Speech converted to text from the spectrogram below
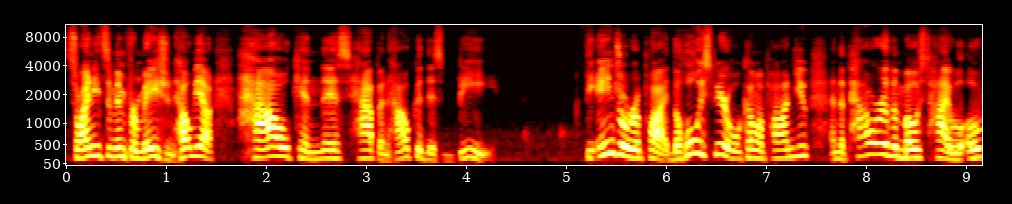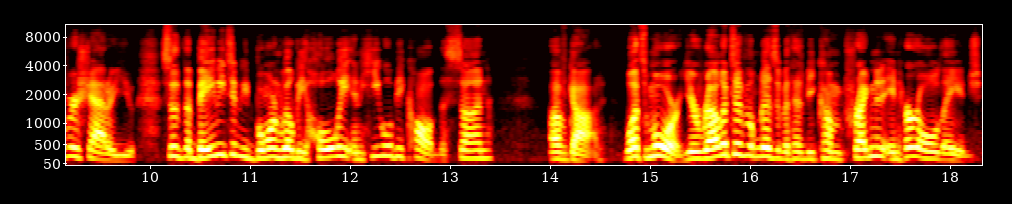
So I need some information. Help me out. How can this happen? How could this be? The angel replied, The Holy Spirit will come upon you, and the power of the Most High will overshadow you, so that the baby to be born will be holy, and he will be called the Son of God. What's more, your relative Elizabeth has become pregnant in her old age.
